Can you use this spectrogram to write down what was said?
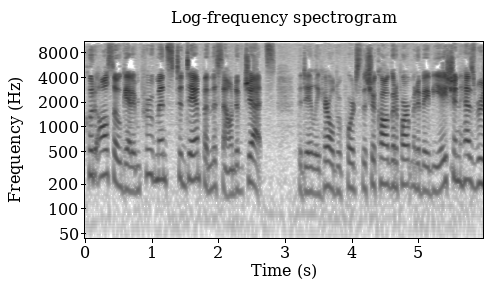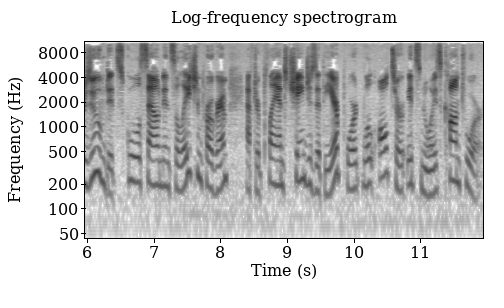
could also get improvements to dampen the sound of jets. The Daily Herald reports the Chicago Department of Aviation has resumed its school sound insulation program after planned changes at the airport will alter its noise contour.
